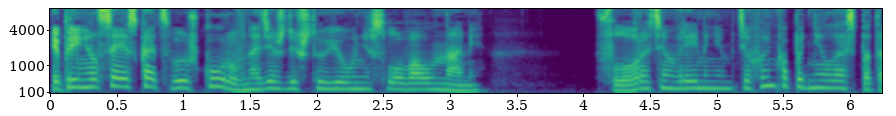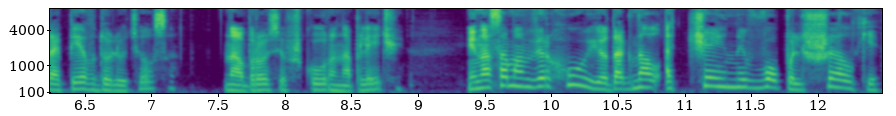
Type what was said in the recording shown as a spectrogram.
и принялся искать свою шкуру в надежде, что ее унесло волнами. Флора тем временем тихонько поднялась по тропе вдоль утеса, набросив шкуру на плечи, и на самом верху ее догнал отчаянный вопль Шелки,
